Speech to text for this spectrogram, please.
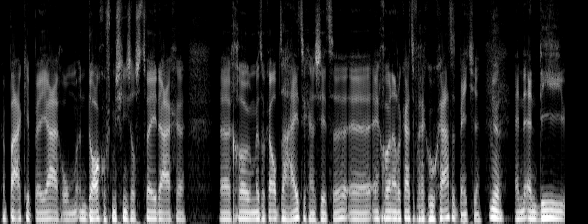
een paar keer per jaar om een dag of misschien zelfs twee dagen eh, gewoon met elkaar op de hei te gaan zitten. eh, en gewoon aan elkaar te vragen, hoe gaat het met je? ja. En, en die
